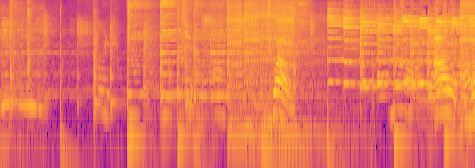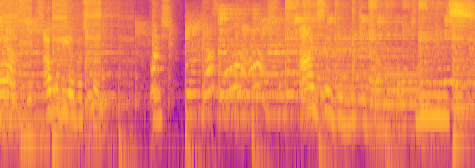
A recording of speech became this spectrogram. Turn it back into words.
give you, like, two. Um, 12. I'm sorry. I'll, well, I will be your best friend. Please. I saved your YouTube channel though, please.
